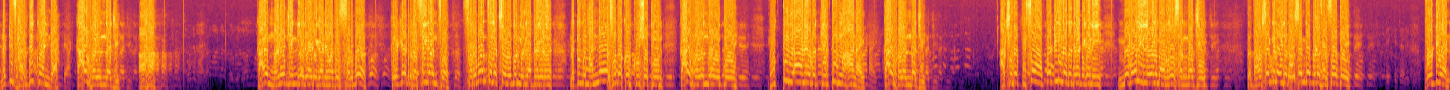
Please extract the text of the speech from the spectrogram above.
नक्कीच हार्दिक पांड्या. काय फलंदाजी. आहा. काय मन जिंकलं त्या ठिकाणी. मात्र सर्व क्रिकेट रसिकांचं सर्वांचं लक्ष वेधून घेतलं आपल्याकडे. नक्कीच मान्यवर सुद्धा खूप खुश होतील. काय फलंदाज होते? युक्ती लहान आहे व कीर्ती महान आहे. काय फलंदाजी? अक्षरशः पिसं उपटली जातात त्या ठिकाणी. मेहर इलेव्हन बाबगाव संघाची. तर धावसंख्या म्हणजे धावसंख्या पुढे सरसावते. फोर्टी वन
